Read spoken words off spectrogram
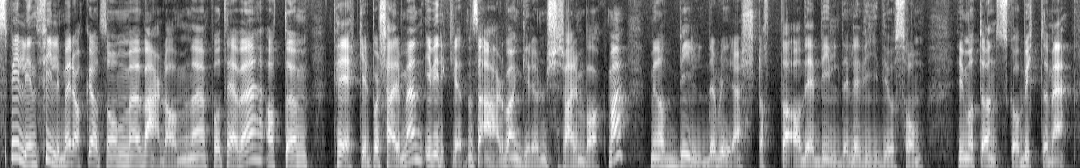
spille inn filmer akkurat som hverdamene på TV, at de peker på skjermen. I virkeligheten så er det bare en grønn skjerm bak meg, men at bildet blir erstattet av det bildet eller video som vi måtte ønske å bytte med.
